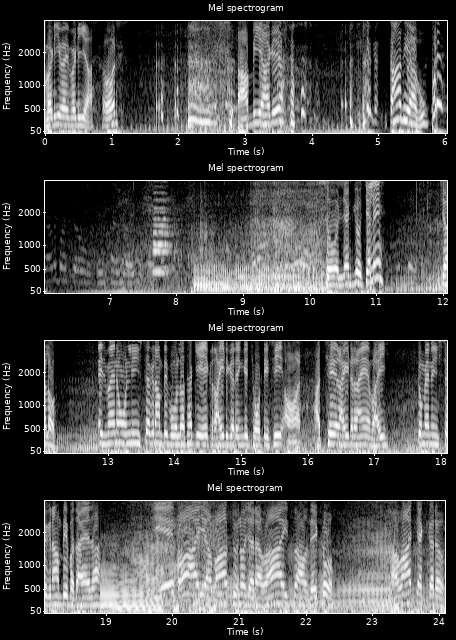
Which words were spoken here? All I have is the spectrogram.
बढ़िया भाई, बढ़िया। और? आप भी आ गया कहाँ थे आप? ऊपर? सो लेट्स गो चले? चलो। मैंने ओनली इंस्टाग्राम पे बोला था कि एक राइड करेंगे छोटी सी, और अच्छे राइडर आए हैं भाई। तो मैंने इंस्टाग्राम पे बताया था। ये भाई, आवाज़ सुनो जरा भाई साहब, देखो। आवाज़ चेक करो।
